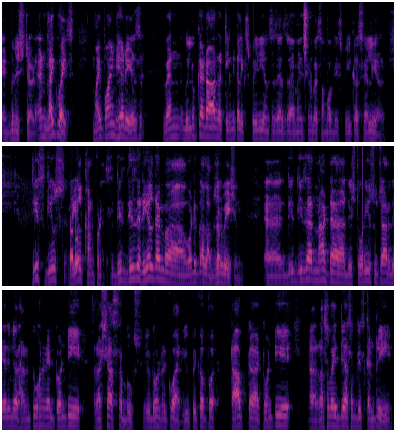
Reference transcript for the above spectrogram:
administered. And likewise, my point here is when we look at our clinical experiences, as I mentioned by some of the speakers earlier, this gives real confidence. This, this is a real time, uh, what you call observation. Uh, these, these are not uh, the stories which are there in your 220 Rashastra books. You don't require. You pick up uh, top uh, 20 uh, Rasavaidyas of this country,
